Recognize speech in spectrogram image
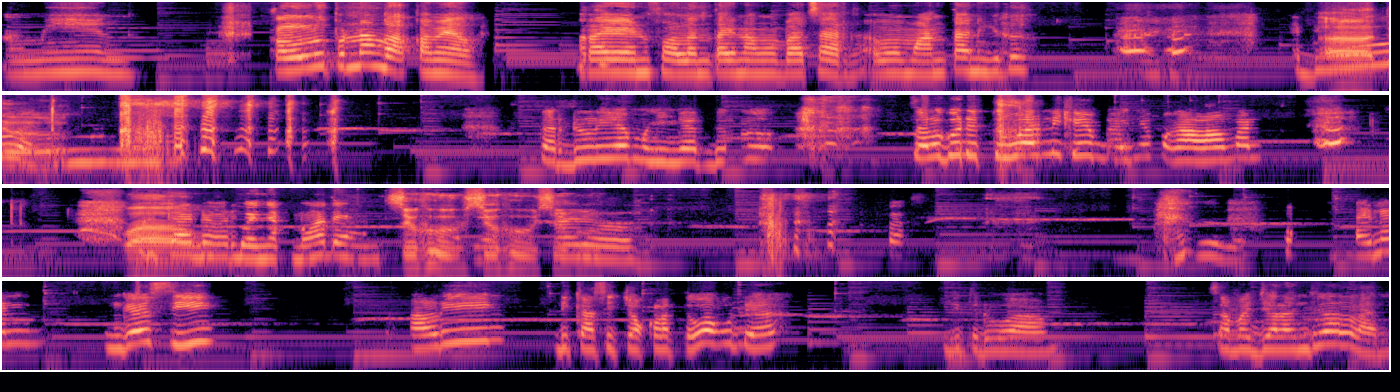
Amin. Kalau lu pernah nggak Kamel ngerayain Valentine sama pacar, sama mantan gitu? Aduh. Aduh. Ntar dulu ya, mengingat dulu. Soalnya gue udah tua nih, kayak banyak pengalaman. wow bercanda. Banyak banget yang suhu suhu suhu aduh. Mainan enggak sih. Paling dikasih coklat doang udah. Gitu doang. Sama jalan-jalan.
